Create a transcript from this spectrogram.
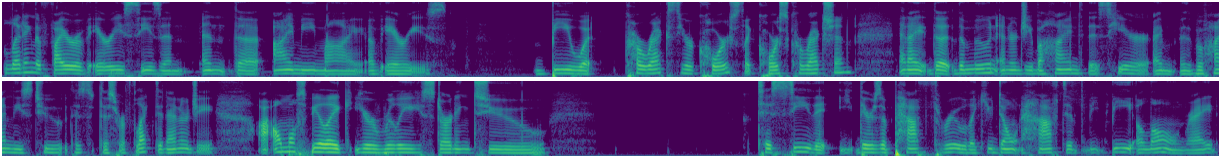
letting the fire of Aries season and the I, me, my of Aries be what corrects your course, like course correction. And I, the the moon energy behind this here, I'm behind these two, this this reflected energy. I almost feel like you're really starting to to see that there's a path through. Like you don't have to be, be alone, right?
